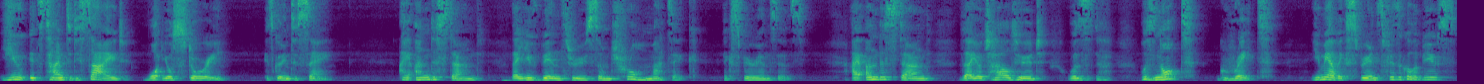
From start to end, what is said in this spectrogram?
you it's time to decide what your story is going to say. I understand that you've been through some traumatic experiences. I understand that your childhood was was not great. You may have experienced physical abuse,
